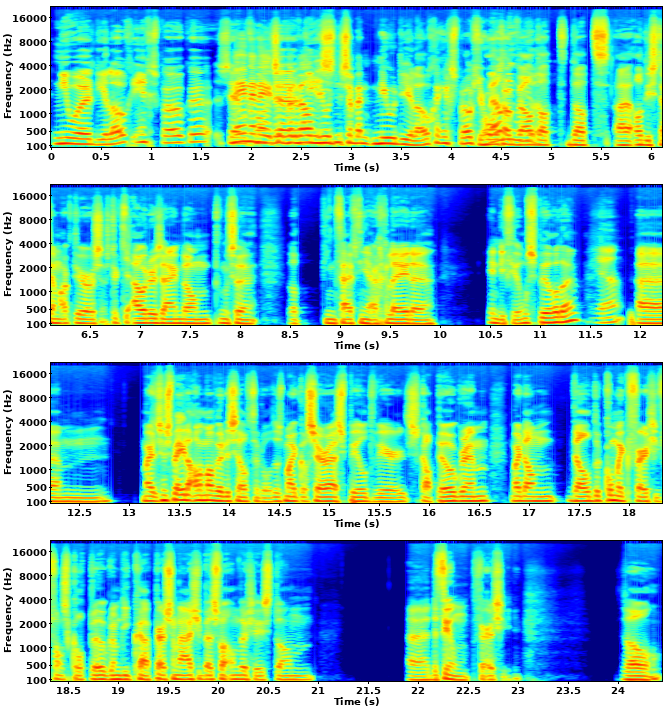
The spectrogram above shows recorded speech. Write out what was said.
nieuwe dialoog ingesproken. Ze Nee, nee, nee, ze hebben, wel nieuw, ze hebben nieuwe dialogen ingesproken. Je hoort Wel ook wel dat, dat eh, al die stemacteurs een stukje ouder zijn... dan toen ze wat 10, 15 jaar geleden in die film speelden. Ja. Ehm, maar ze spelen allemaal weer dezelfde rol. Dus Michael Cera speelt weer Scott Pilgrim. Maar dan wel de comic versie van Scott Pilgrim... die qua personage best wel anders is dan eh, de filmversie. Wel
